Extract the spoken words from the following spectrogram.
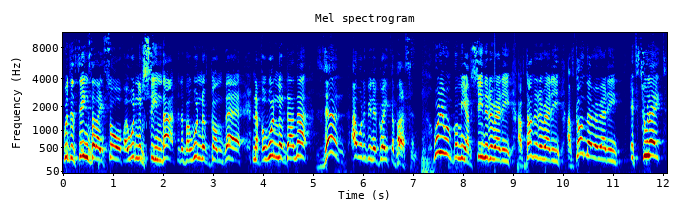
with the things that I saw, if I wouldn't have seen that, and if I wouldn't have gone there, and if I wouldn't have done that, then I would have been a greater person. What do you want from me? I've seen it already, I've done it already, I've gone there already, it's too late,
